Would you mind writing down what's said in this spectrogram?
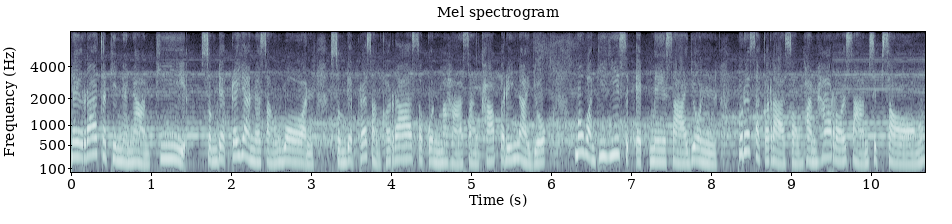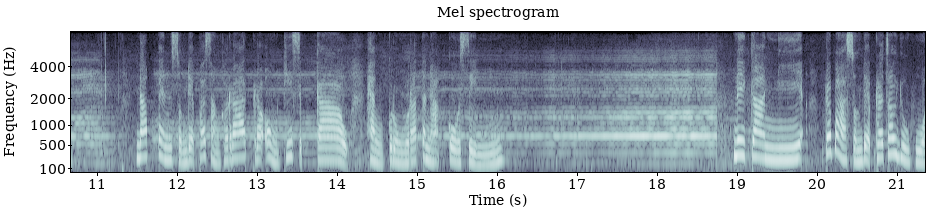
ในราชทินนามที่ สมเด็จพระยาณสังวร สมเด็จพระสังฆราชสกลมหาสังฆปรินายก เมื่อวันที่ 21 เมษายน พุทธศักราช 2532นับเป็นสมเด็จพระสังฆราชพระองค์ที่ 19 แห่งกรุงรัตนโกสินทร์ ในการนี้พระบาทสมเด็จพระเจ้าอยู่หัว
